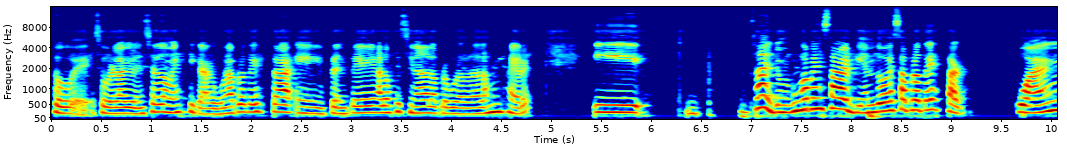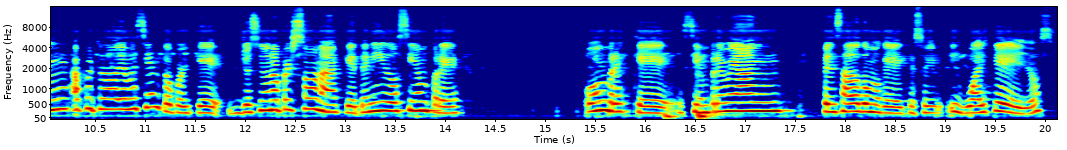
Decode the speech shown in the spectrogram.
sobre, sobre la violencia doméstica, hubo una protesta en frente a la oficina de la Procuradora de las Mujeres. Y, ¿sabes? Yo me pongo a pensar viendo esa protesta, cuán afortunada yo me siento, porque yo soy una persona que he tenido siempre hombres que siempre me han pensado como que, soy igual que ellos,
